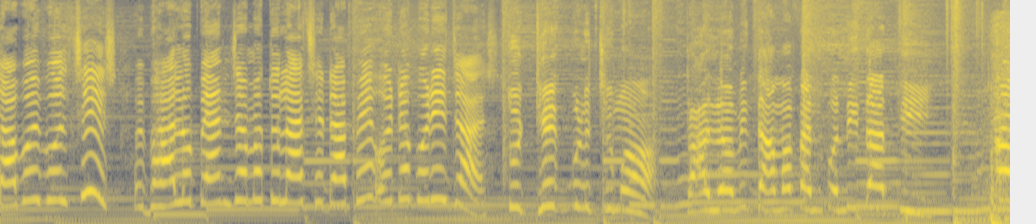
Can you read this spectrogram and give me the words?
যাবই বলছিস ওই ভালো প্যান্ট জামা তোলা আছে ডাফে ওইটা পরেই যাস। তুই ঠিক বলেছি মা তাহলে আমি জামা প্যান্ট পরলি দাতি। মা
